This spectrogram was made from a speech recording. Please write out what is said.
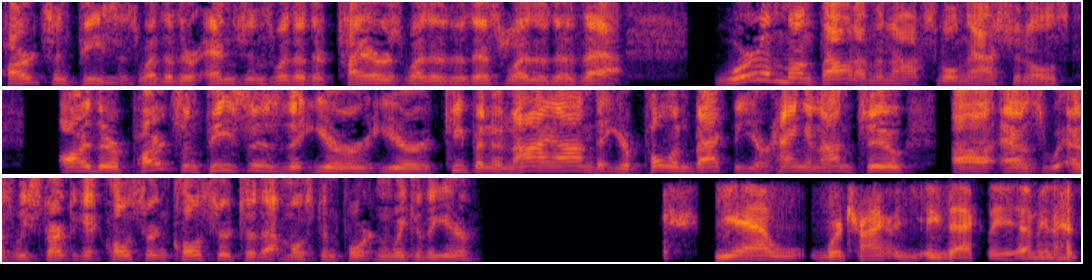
parts and pieces, whether they're engines, whether they're tires, whether they're this, whether they're that. we're a month out on the Knoxville Nationals. Are there parts and pieces that you're you're keeping an eye on, that you're pulling back, that you're hanging on to uh, as as we start to get closer and closer to that most important week of the year? Yeah, we're trying exactly. I mean, that's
